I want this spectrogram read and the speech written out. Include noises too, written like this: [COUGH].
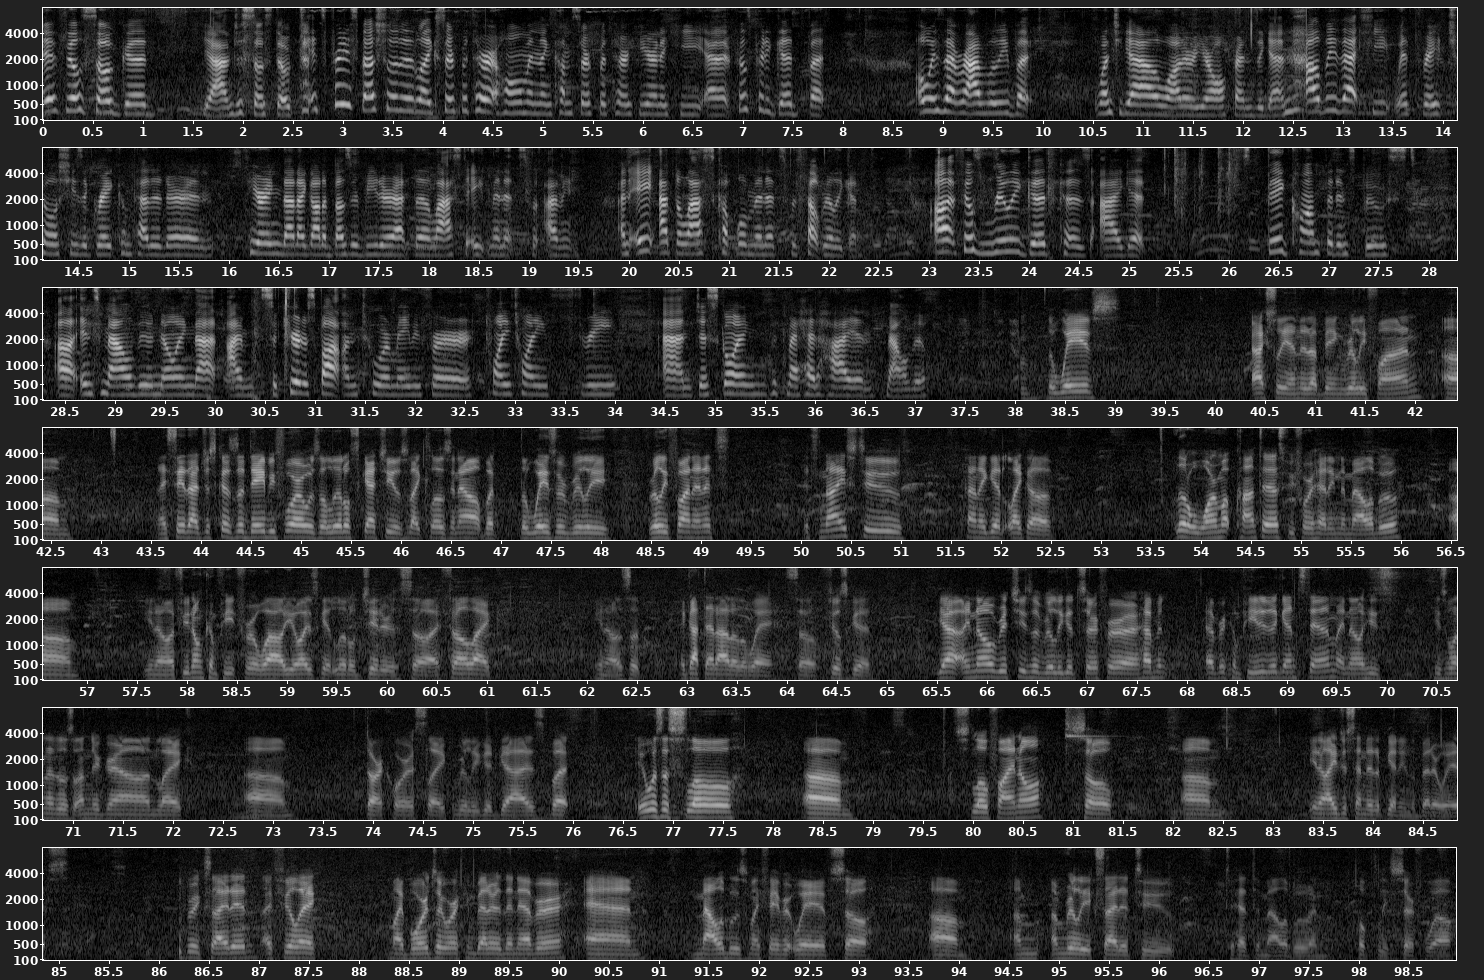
It feels so good. Yeah, I'm just so stoked. [LAUGHS] It's pretty special to like surf with her at home and then come surf with her here in a heat and it feels pretty good, but always that rivalry, but once you get out of the water, you're all friends again. [LAUGHS] I'll be that heat with Rachel. She's a great competitor and hearing that I got a buzzer beater at the last eight minutes, I mean, an eight at the last couple of minutes felt really good. Uh, it feels really good because I get big confidence boost uh, into Malibu knowing that I'm secured a spot on tour maybe for 2023 and just going with my head high in Malibu. The waves actually ended up being really fun. Um, I say that just because the day before it was a little sketchy, it was like closing out, but the waves were really, really fun. And it's, it's nice to kind of get like a little warm-up contest before heading to Malibu. Um, you know, if you don't compete for a while, you always get little jitters. So I felt like, you know, a, I got that out of the way. So it feels good. Yeah, I know Richie's a really good surfer. I haven't ever competed against him. I know he's he's one of those underground like um, dark horse like really good guys. But it was a slow, um, slow final. So, um, you know, I just ended up getting the better waves. Super excited. I feel like my boards are working better than ever, and Malibu is my favorite wave. So. Um, I'm, I'm really excited to, to head to Malibu and hopefully surf well.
